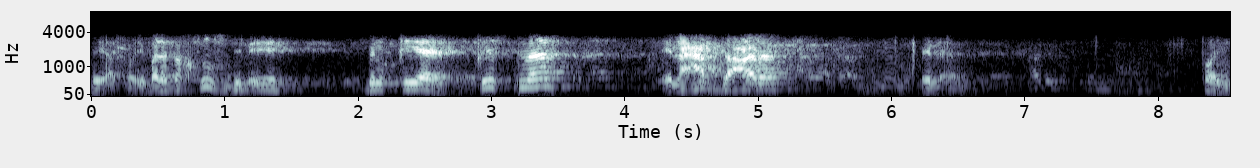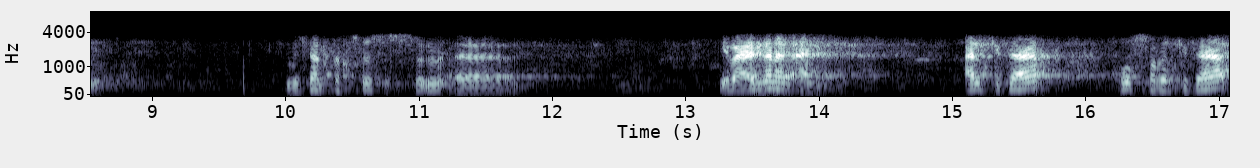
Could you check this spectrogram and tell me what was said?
للحرة. يبقى ده بالإيه؟ بالقياس قسنا العبد على الأمة. طيب. مثال تخصيص السنة آه يبقى عندنا الآن الكتاب خص بالكتاب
